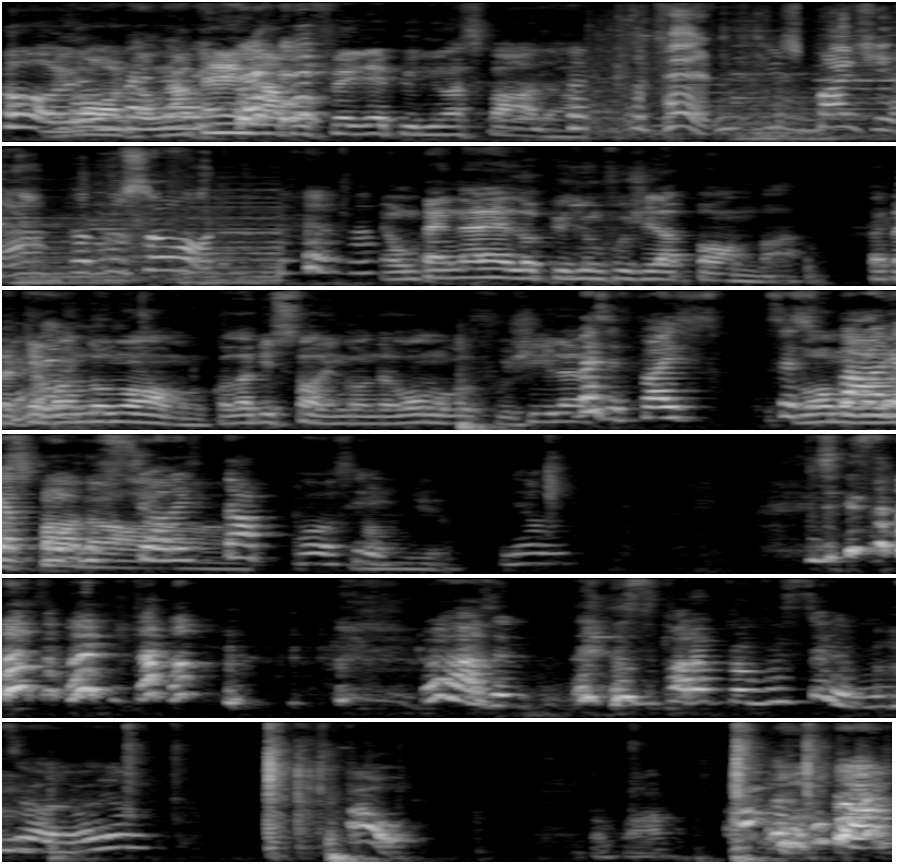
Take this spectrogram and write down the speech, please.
No, Ricorda, una penna può ferire più di una spada. The pen is mightier than the sword. E un pennarello più di un fucile a pompa. Perché Eh. quando un uomo con la pistola incontra l'uomo col fucile, Beh, se fai. Se spari a propulsione il tappo, sì. giro. Vediamo. Ci sta aspettando. Ah, se spara a propulsione funziona, vediamo. Au. Tutto qua. Tutto qua.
